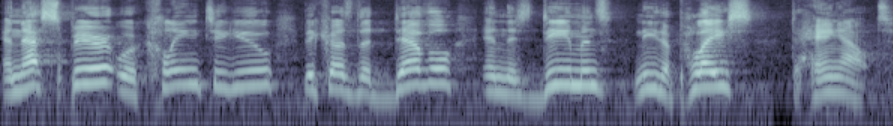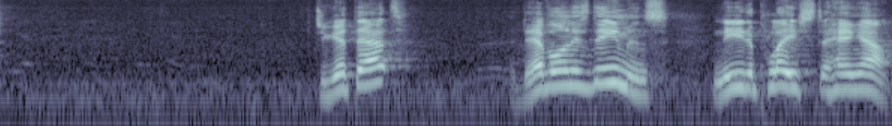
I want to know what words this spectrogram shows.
and that spirit will cling to you because the devil and his demons need a place to hang out. Did you get that? The devil and his demons need a place to hang out.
